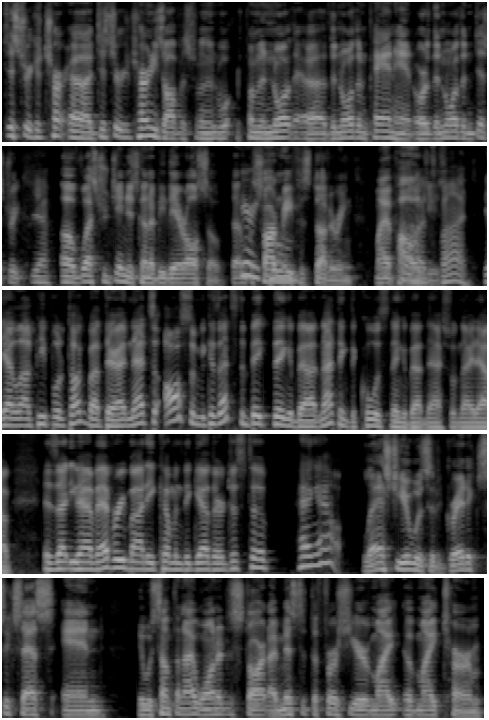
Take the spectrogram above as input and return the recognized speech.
District Attorney uh, District Attorney's Office from the from the north uh, the Northern Panhandle or the Northern District Yeah. of West Virginia is going to be there also. Very Pardon me cool. for stuttering. My Oh, apologies. that's fine. Yeah, a lot of people to talk about there, and that's awesome because that's the big thing about, and I think the coolest thing about National Night Out is that you have everybody coming together just to hang out. last year was a great success and it was something I wanted to start. I missed it the first year of my of my term,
